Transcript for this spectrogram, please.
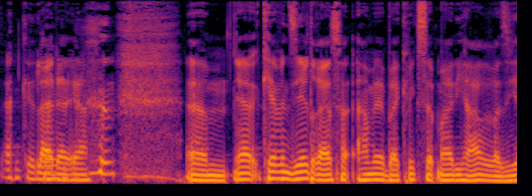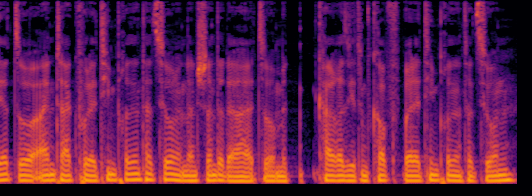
Danke. Leider, danke. ja. Ähm, ja, Kevin Seeldreis haben wir bei Quickstep mal die Haare rasiert, so einen Tag vor der Teampräsentation und dann stand er da halt so mit kahl rasiertem Kopf bei der Teampräsentation.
